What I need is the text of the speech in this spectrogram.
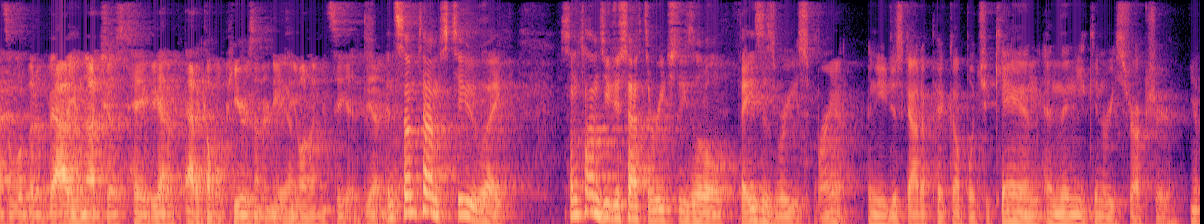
adds a little bit of value, not just hey, we got to add a couple piers underneath. Yeah. You won't even see it. Yeah. And sometimes too, like sometimes you just have to reach these little phases where you sprint and you just got to pick up what you can and then you can restructure Yep.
